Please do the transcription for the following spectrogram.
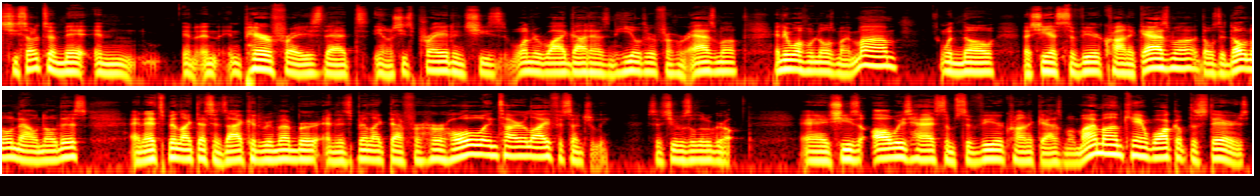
she started to admit in in, in, in paraphrase that you know she's prayed and she's wondered why God hasn't healed her from her asthma. Anyone who knows my mom would know that she has severe chronic asthma. Those that don't know now know this. And it's been like that since I could remember. And it's been like that for her whole entire life, essentially, since she was a little girl. And she's always had some severe chronic asthma. My mom can't walk up the stairs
